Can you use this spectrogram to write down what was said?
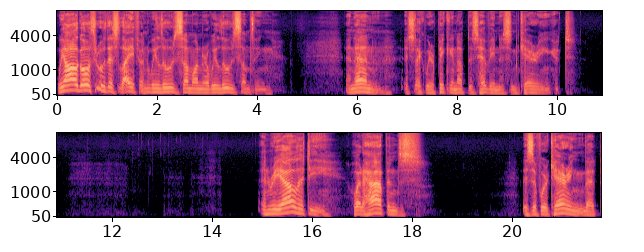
We all go through this life and we lose someone or we lose something. And then it's like we're picking up this heaviness and carrying it. In reality, what happens is if we're carrying that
